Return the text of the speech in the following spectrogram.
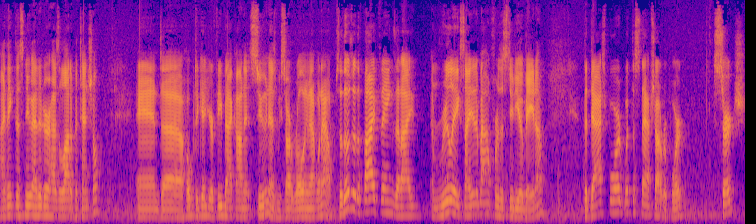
I think this new editor has a lot of potential and uh, hope to get your feedback on it soon as we start rolling that one out. So those are the five things that I am really excited about for the Studio Beta. The dashboard with the snapshot report, search,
